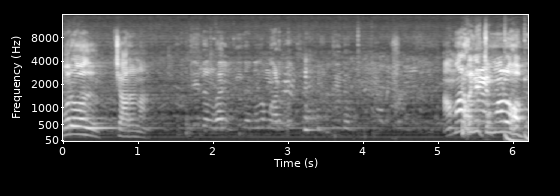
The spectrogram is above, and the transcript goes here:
মোরল চারনা। আমার হলে তোমারও হবে।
